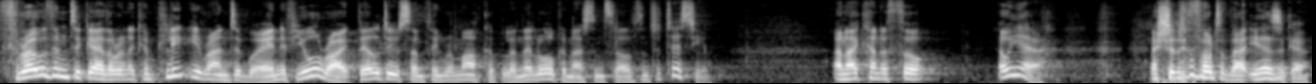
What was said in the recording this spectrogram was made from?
throw them together in a completely random way, and if you're right, they'll do something remarkable and they'll organize themselves into tissue. And I kind of thought, oh, yeah, I should have thought of that years ago.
